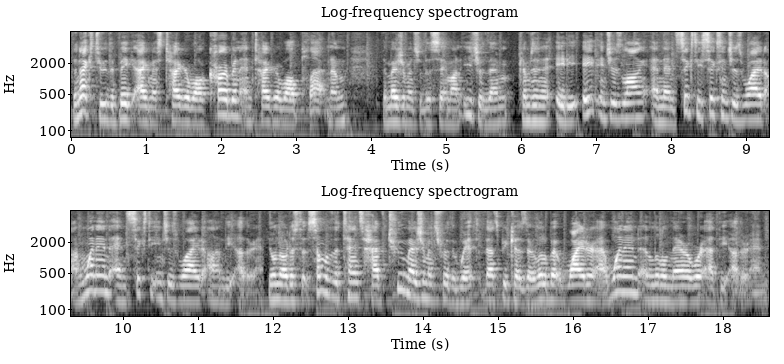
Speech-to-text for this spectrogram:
The next two, the Big Agnes Tiger Wall Carbon and Tiger Wall Platinum, the measurements are the same on each of them, comes in at 88 inches long and then 66 inches wide on one end and 60 inches wide on the other end. You'll notice that some of the tents have two measurements for the width. That's because they're a little bit wider at one end and a little narrower at the other end.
